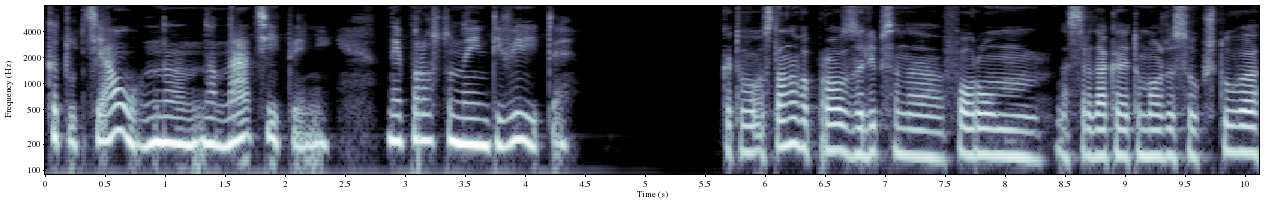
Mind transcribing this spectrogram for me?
като цяло на, на нациите ни, не просто на индивидите. Като стана въпрос за липса на форум, на среда, където може да се общува,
